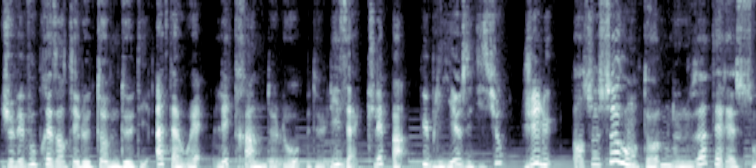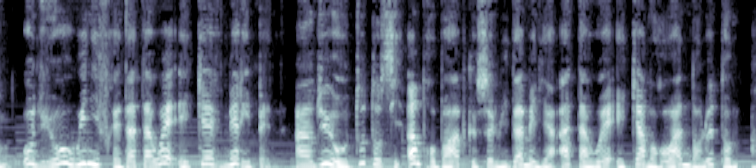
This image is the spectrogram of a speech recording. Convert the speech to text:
Je vais vous présenter le tome 2 des Hathaway, Les Trains de l'aube de Lisa Klepa, publié aux éditions J'ai lu. Dans ce second tome, nous nous intéressons au duo Winifred Hathaway et Kev Merripen, un duo tout aussi improbable que celui d'Amelia Hathaway et Cam Rohan dans le tome 1.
